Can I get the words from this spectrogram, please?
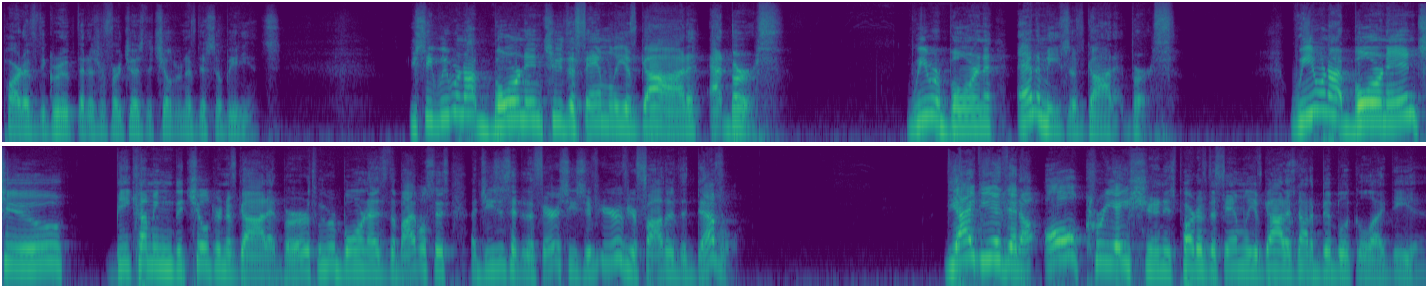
part of the group that is referred to as the children of disobedience. You see, we were not born into the family of God at birth. We were born enemies of God at birth. We were not born into becoming the children of God at birth. We were born, as the Bible says, Jesus said to the Pharisees, if you're of your father, the devil. The idea that all creation is part of the family of God is not a biblical idea.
